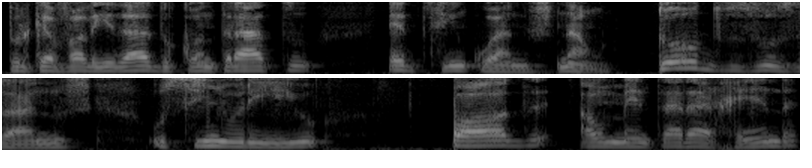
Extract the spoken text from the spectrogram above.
porque a validade do contrato é de cinco anos. Não. Todos os anos o senhorio pode aumentar a renda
